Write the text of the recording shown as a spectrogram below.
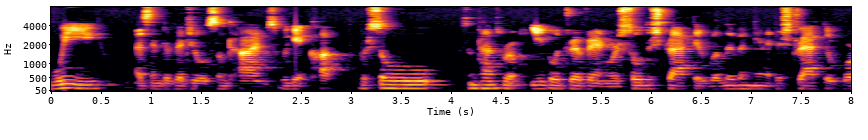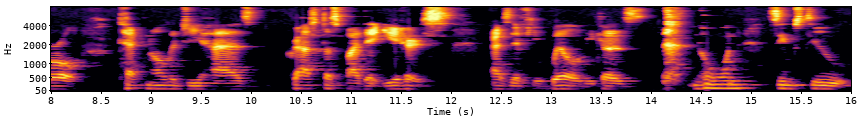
We, as individuals, sometimes we get caught. We're so sometimes we're ego driven. We're so distracted. We're living in a distracted world. Technology has grasped us by the ears, as if you will, because no one seems to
